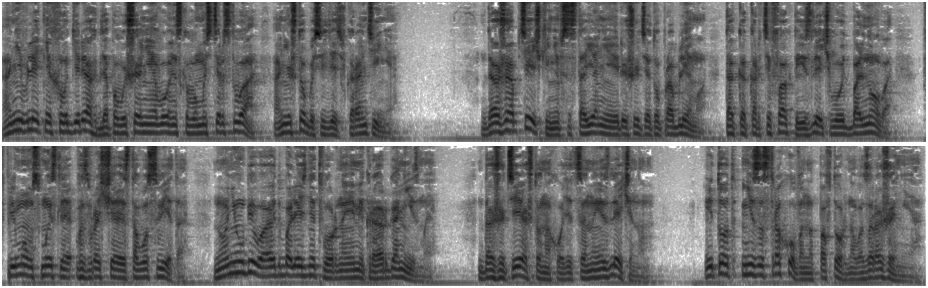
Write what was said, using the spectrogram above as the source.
Они в летних лагерях для повышения воинского мастерства, а не чтобы сидеть в карантине. Даже аптечки не в состоянии решить эту проблему, так как артефакты излечивают больного, в прямом смысле возвращая с того света, но не убивают болезнетворные микроорганизмы. Даже те, что находятся на излеченном. И тот не застрахован от повторного заражения.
